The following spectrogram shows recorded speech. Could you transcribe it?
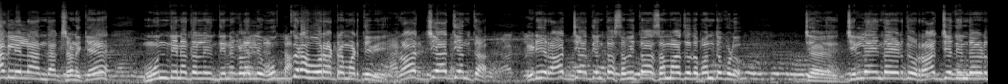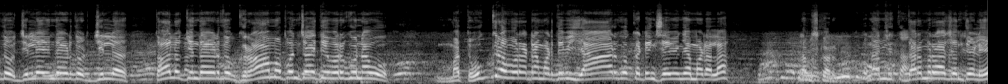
ಆಗಲಿಲ್ಲ ಅಂದ ಕ್ಷಣಕ್ಕೆ ಮುಂದಿನದಲ್ಲಿ ದಿನಗಳಲ್ಲಿ ಉಗ್ರ ಹೋರಾಟ ಮಾಡ್ತೀವಿ. ರಾಜ್ಯಾದ್ಯಂತ, ಇಡೀ ರಾಜ್ಯಾದ್ಯಂತ ಸವಿತಾ ಸಮಾಜದ ಬಂಧುಗಳು ಜಿಲ್ಲೆಯಿಂದ ಹಿಡಿದು ರಾಜ್ಯದಿಂದ ಹಿಡಿದು, ಜಿಲ್ಲೆಯಿಂದ ಹಿಡಿದು ಜಿಲ್ಲಾ, ತಾಲೂಕಿಂದ ಹಿಡಿದು ಗ್ರಾಮ ಪಂಚಾಯತಿವರೆಗೂ ನಾವು ಮತ್ತು ಉಗ್ರ ಹೋರಾಟ ಮಾಡ್ತೀವಿ. ಯಾರಿಗೂ ಕಟಿಂಗ್ ಸೇವಿಂಗೇ ಮಾಡಲ್ಲ. ನಮಸ್ಕಾರ. ನಾನು ಧರ್ಮರಾಜ್ ಅಂತೇಳಿ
